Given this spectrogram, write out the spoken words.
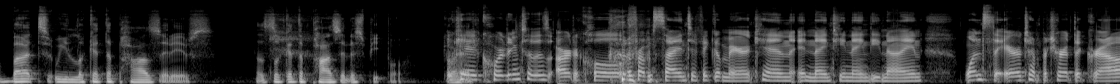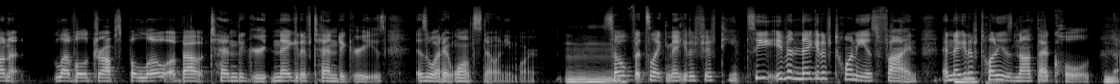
but we look at the positives. Let's look at the positives, people. Go Okay, ahead. according to this article from Scientific American in 1999, once the air temperature at the ground level drops below about 10 degree negative 10 degrees is when it won't snow anymore. Mm. So if it's like negative 15, see, even negative 20 is fine. And negative 20 is not that cold. No.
